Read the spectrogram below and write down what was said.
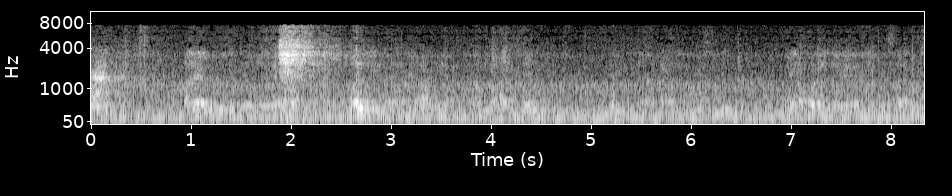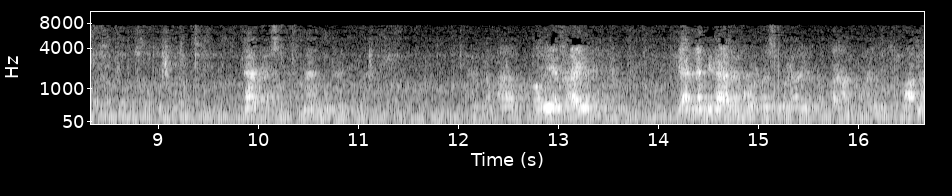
نعم لا بأس ما قضية عين لأن بلال هو المسؤول عن عن الإقامة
